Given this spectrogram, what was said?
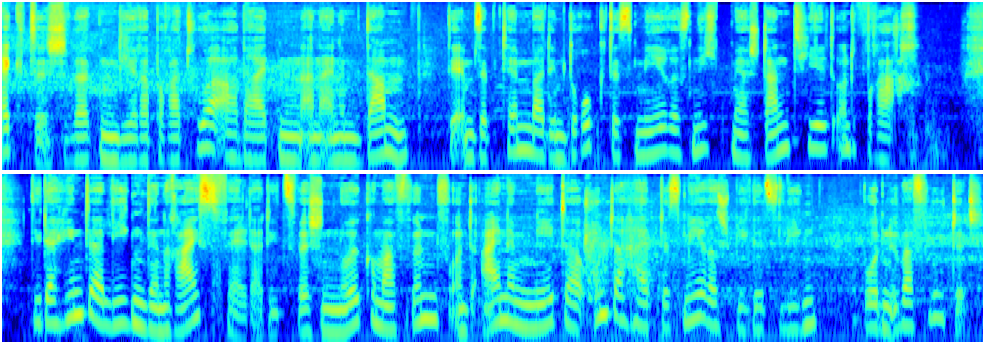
Hektisch wirken die Reparaturarbeiten an einem Damm, der im September dem Druck des Meeres nicht mehr standhielt und brach. Die dahinter liegenden Reisfelder, die zwischen 0,5 und einem Meter unterhalb des Meeresspiegels liegen, wurden überflutet,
